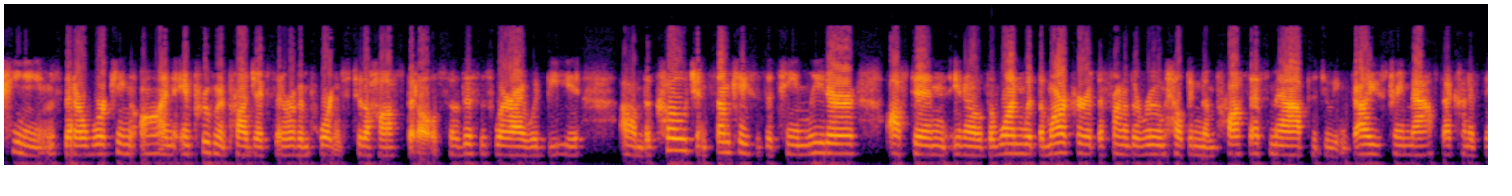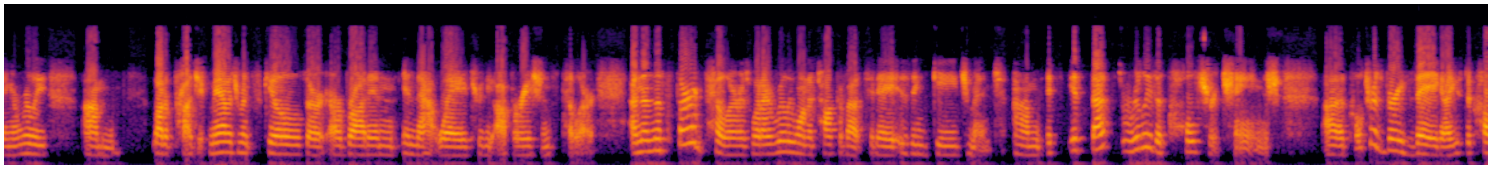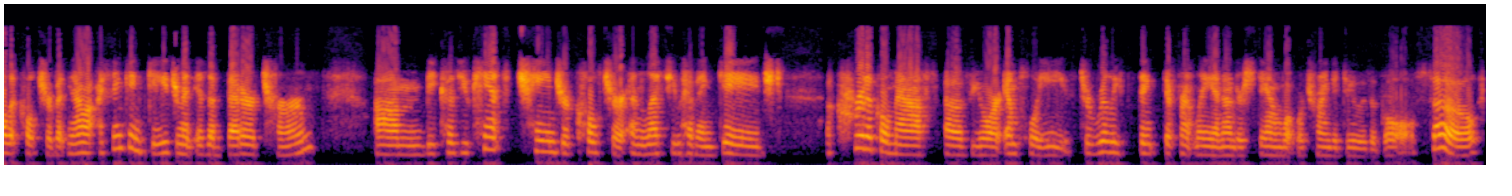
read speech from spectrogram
teams that are working on improvement projects that are of importance to the hospital. So this is where I would be um, the coach, in some cases a team leader, often you know the one with the marker at the front of the room helping them process map, doing value stream maps, that kind of thing, and really um, a lot of project management skills are, are brought in in that way through the operations pillar. And then the third pillar is what I really want to talk about today is engagement. Um, it, it, that's really the culture change. Uh, culture is very vague. I used to call it culture, but now I think engagement is a better term um, because you can't change your culture unless you have engaged a critical mass of your employees to really think differently and understand what we're trying to do as a goal. So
